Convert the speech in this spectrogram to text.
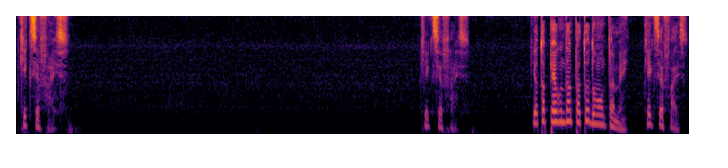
O que, que você faz? O que, que você faz? E eu estou perguntando para todo mundo também que, que você faz?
